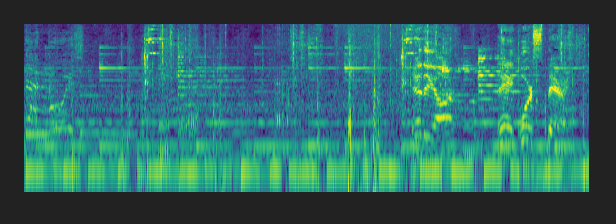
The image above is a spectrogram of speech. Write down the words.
Net, boys. There they are. They ain't worth sparing.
